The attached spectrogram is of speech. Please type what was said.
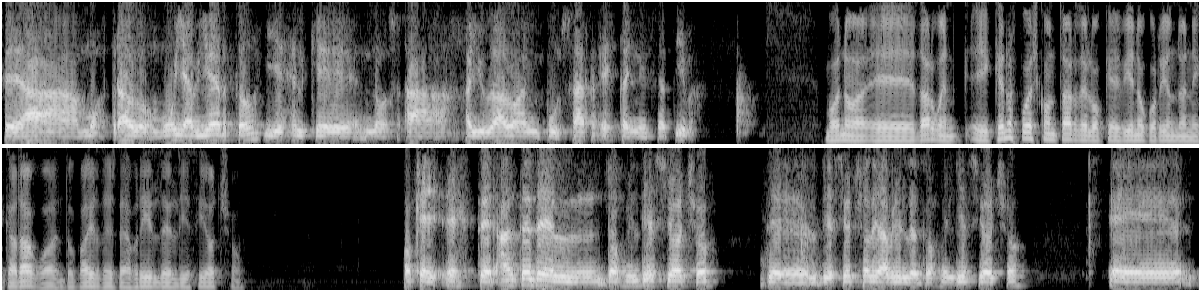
se ha mostrado muy abierto y es el que nos ha ayudado a impulsar esta iniciativa. Bueno, eh, Darwin, eh, ¿qué nos puedes contar de lo que viene ocurriendo en Nicaragua, en tu país, desde abril del 18? Ok, este, antes del 2018, del 18 de abril del 2018, eh,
